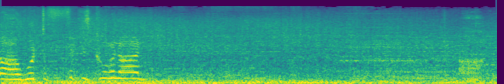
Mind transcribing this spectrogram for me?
Oh, what the fuck is going on? Oh,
